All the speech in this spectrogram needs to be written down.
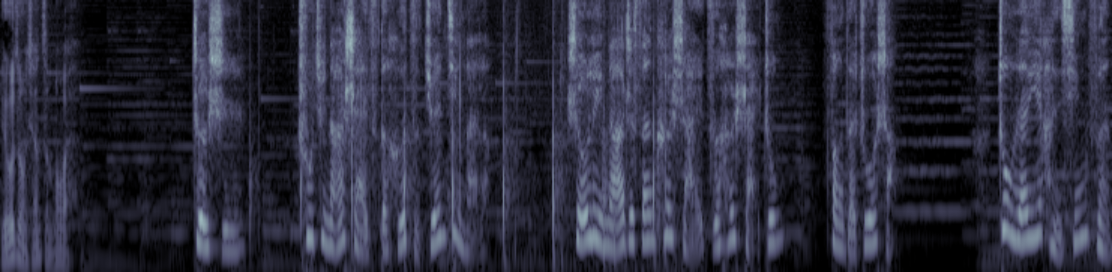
刘总想怎么玩？”这时，出去拿骰子的何子娟进来了，手里拿着三颗骰子和骰盅，放在桌上。众人也很兴奋，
